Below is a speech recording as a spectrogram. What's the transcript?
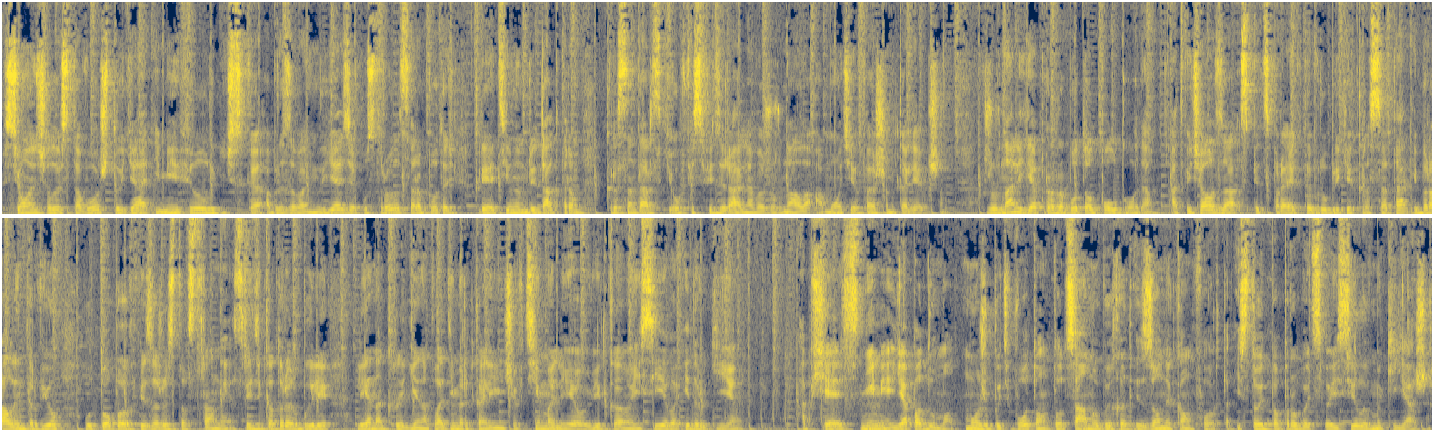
Все началось с того, что я, имея филологическое образование в Язе, устроился работать креативным редактором в Краснодарский офис федерального журнала о моде Fashion Collection. В журнале я проработал полгода, отвечал за спецпроекты в рубрике «Красота» и брал интервью у топовых визажистов страны, среди которых были Лена Крыгина, Владимир Калинчев, Тима Лео, Вика Моисеева и другие. Общаясь с ними, я подумал, может быть вот он, тот самый выход из зоны комфорта, и стоит попробовать свои силы в макияже.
